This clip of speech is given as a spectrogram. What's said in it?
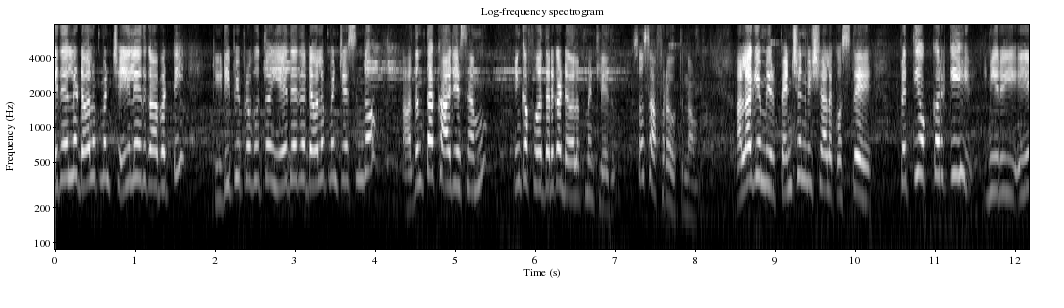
ఐదేళ్ళలో డెవలప్మెంట్ చేయలేదు కాబట్టి టీడీపీ ప్రభుత్వం ఏదైతే డెవలప్మెంట్ చేసిందో అదంతా కాజేశాము. ఇంకా ఫర్దర్గా డెవలప్మెంట్ లేదు. సో సఫర్ అవుతున్నాము. అలాగే మీరు పెన్షన్ విషయాలకు వస్తే ప్రతి ఒక్కరికి మీరు ఏ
